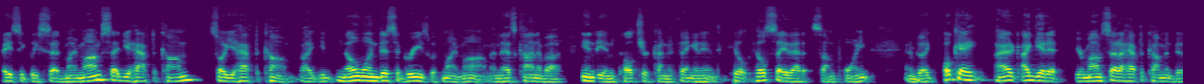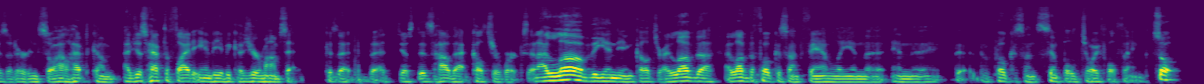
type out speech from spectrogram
Basically, said my mom said you have to come, so you have to come. Right? You, no one disagrees with my mom, and that's kind of a Indian culture kind of thing. And he'll he'll say that at some point and be like, okay, I, I get it. Your mom said I have to come and visit her, and so I'll have to come. I just have to fly to India because your mom said because that that just is how that culture works. And I love the Indian culture. I love the I love the focus on family and the and the, the, the focus on simple, joyful things. So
